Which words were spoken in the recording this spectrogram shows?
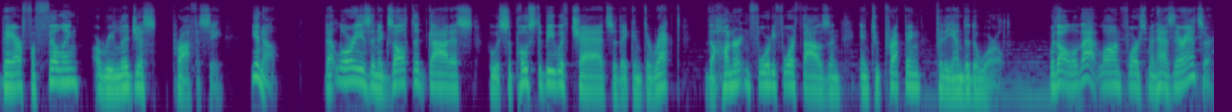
they are fulfilling a religious prophecy. You know, that Lori is an exalted goddess who is supposed to be with Chad so they can direct the 144,000 into prepping for the end of the world. With all of that, law enforcement has their answer.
